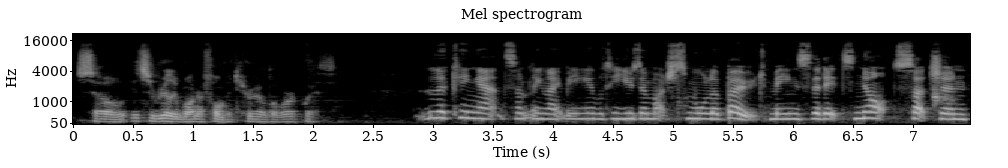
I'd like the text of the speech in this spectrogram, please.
So it's a really wonderful material to work with looking at something like being able to use a much smaller boat means that it's not such an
